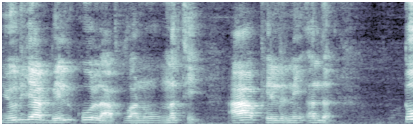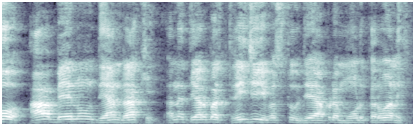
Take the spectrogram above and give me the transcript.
યુરિયા બિલકુલ આપવાનું નથી આ ફિલ્ડની અંદર. તો આ બેનું ધ્યાન રાખી અને ત્યારબાદ ત્રીજી વસ્તુ જે આપણે મૂળ કરવાની છે,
